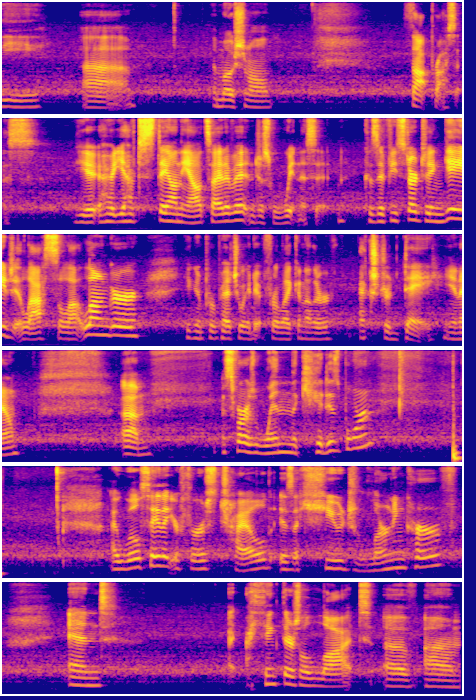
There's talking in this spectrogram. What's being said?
the uh, emotional thought process. You, you have to stay on the outside of it and just witness it. Because if you start to engage, it lasts a lot longer. You can perpetuate it for like another extra day, you know? Um, as far as when the kid is born, I will say that your first child is a huge learning curve. And I think there's a lot of um,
